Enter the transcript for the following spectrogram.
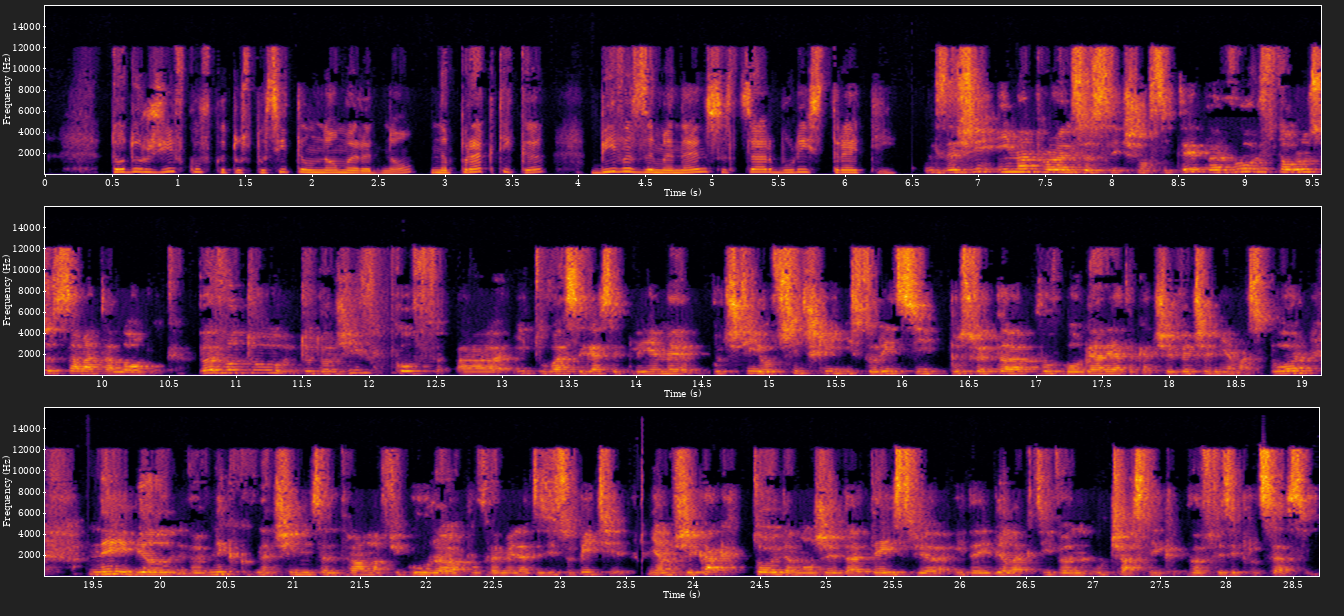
Тодор Живков като спасител номер едно на практика бива заменен с цар Борис III, Зажи има проблем с личностите, първо и второ с самата логика. Първото, Тодор Живков а, и това сега се приеме почти от всички историци по света в България, така че вече няма спор, не е бил в никакъв начин централна фигура по време на тези събития. Нямаше как той да може да действа и да е бил активен участник в тези процеси.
